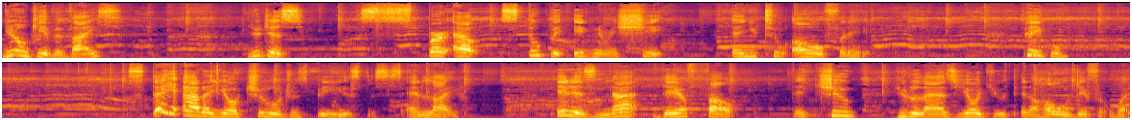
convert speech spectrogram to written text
You don't give advice. You just spurt out stupid, ignorant shit and you're too old for that. People, stay out of your children's business and life. It is not their fault that you utilize your youth in a whole different way.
